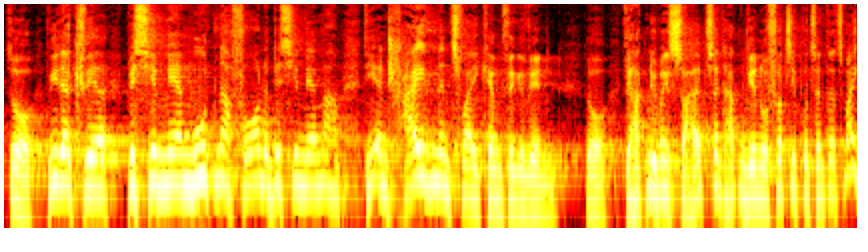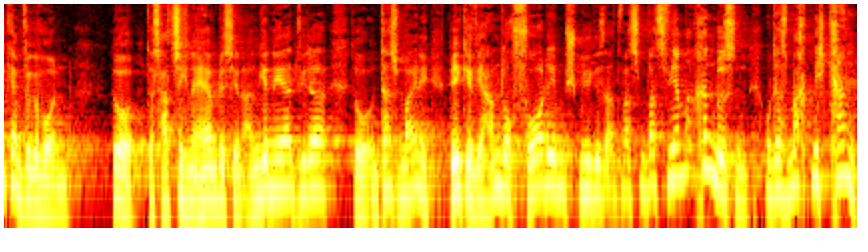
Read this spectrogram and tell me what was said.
So, wieder quer, bisschen mehr Mut nach vorne, bisschen mehr machen. Die entscheidenden Zweikämpfe gewinnen. So, wir hatten übrigens zur Halbzeit hatten wir nur 40 Prozent der Zweikämpfe gewonnen. So, das hat sich nachher ein bisschen angenähert wieder. So, und das meine ich. Beke, wir haben doch vor dem Spiel gesagt, was, was wir machen müssen. Und das macht mich krank.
